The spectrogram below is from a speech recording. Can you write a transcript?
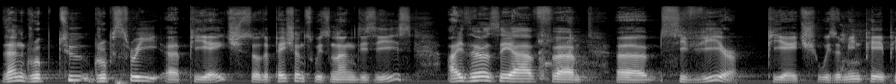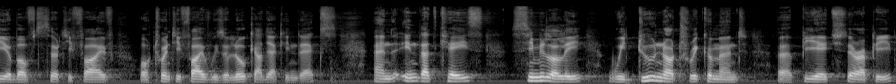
Then group two, group three uh, PH, so the patients with lung disease, either they have um, uh, severe pH with a mean PAP above 35 or 25 with a low cardiac index. And in that case, similarly, we do not recommend uh, pH therapy,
